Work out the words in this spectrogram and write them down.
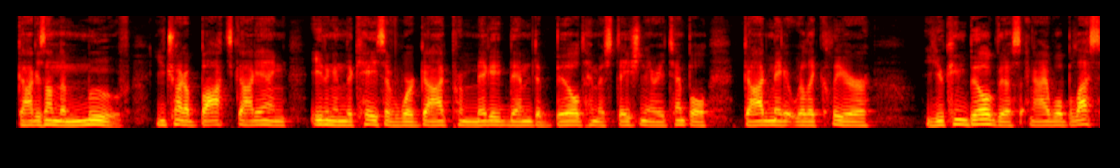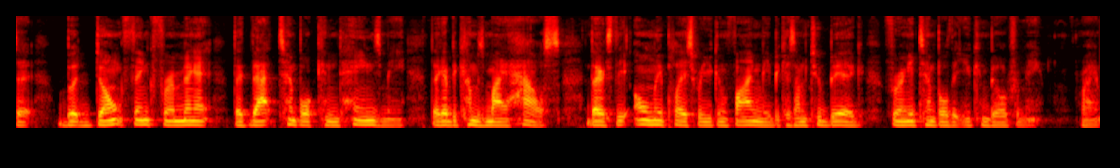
God is on the move. You try to box God in, even in the case of where God permitted them to build him a stationary temple, God made it really clear you can build this and I will bless it, but don't think for a minute that that temple contains me, that it becomes my house, that it's the only place where you can find me because I'm too big for any temple that you can build for me, right?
